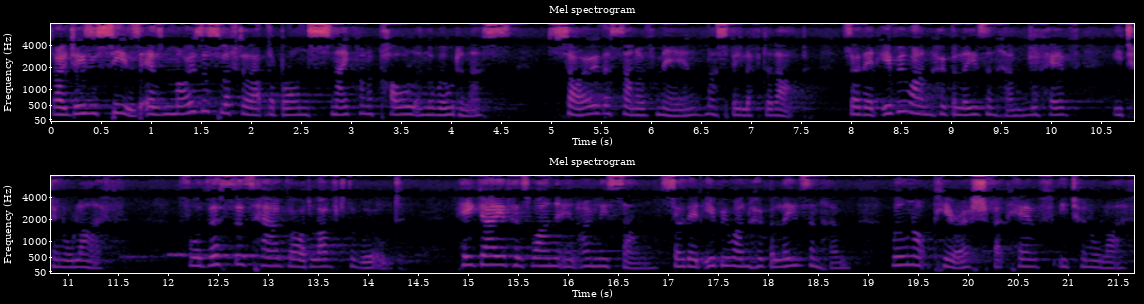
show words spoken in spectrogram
So Jesus says, As Moses lifted up the bronze snake on a pole in the wilderness, so the Son of Man must be lifted up, so that everyone who believes in him will have eternal life. For this is how God loved the world. He gave his one and only Son, so that everyone who believes in him will not perish but have eternal life.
